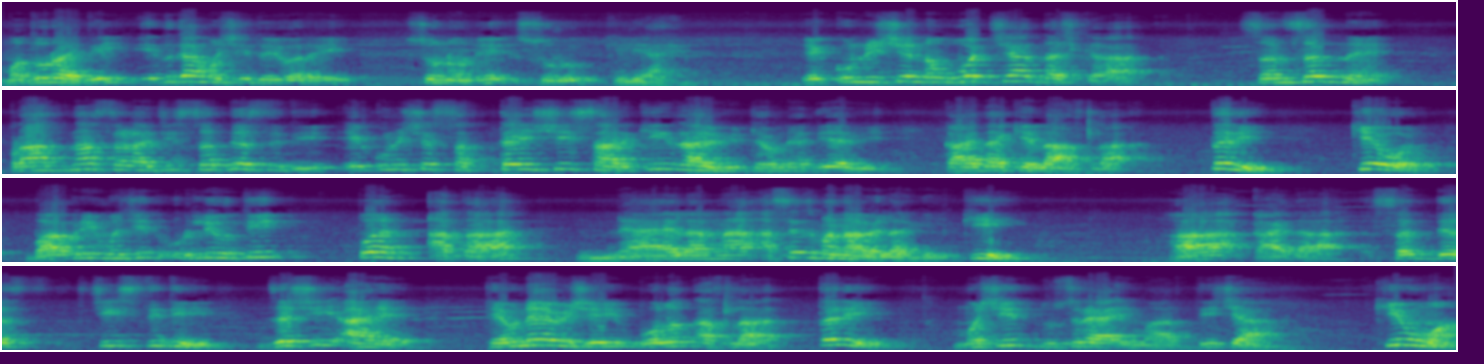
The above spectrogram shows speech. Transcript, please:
मथुरा येथील ईदगा मशिदीवरही सुनावणी सुरू केली आहे. एकोणीसशे नव्वदच्या दशकात संसदने प्रार्थना स्थळाची सद्यस्थिती एकोणीसशे सत्याऐंशी सारखी राहावी ठेवण्यात यावी कायदा केला असला तरी केवळ बाबरी मस्जिद उरली होती. पण आता न्यायालयांना असेच म्हणावे लागेल की हा कायदा सद्यची स्थिती जशी आहे ठेवण्याविषयी बोलत असला तरी मशीद दुसऱ्या इमारतीच्या किंवा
